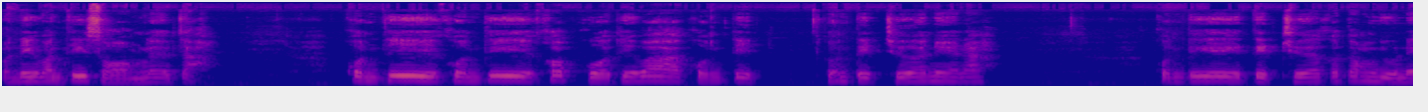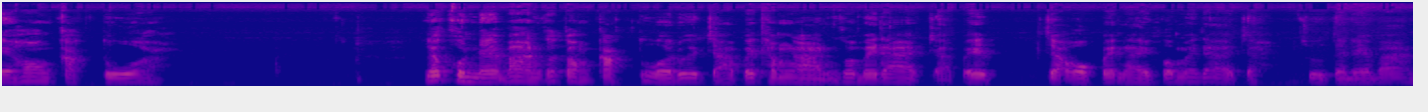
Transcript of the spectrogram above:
วันนี้วันที่สองแล้วจ้ะ คนที่คนที่ครอบครัวที่ว่าคนติดคนติดเชื้อเนี่ยนะ คนที่ติดเชื้อก็ต้องอยู่ในห้องกักตัว แล้วคนในบ้านก็ต้องกักตัวด้วยจ้ะไปทำงานก็ไม่ได้จ้ะไป จะออกไปไหนก็ไม่ได้จ้ะอยู่แต่ในบ้าน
